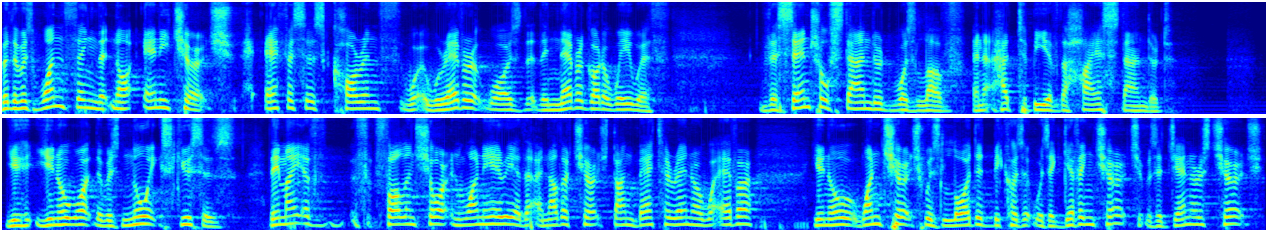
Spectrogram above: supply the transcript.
But there was one thing that not any church, Ephesus, Corinth, wherever it was, that they never got away with. The central standard was love, and it had to be of the highest standard. You, you know what? There was no excuses. They might have fallen short in one area that another church done better in or whatever. You know, one church was lauded because it was a giving church, it was a generous church.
